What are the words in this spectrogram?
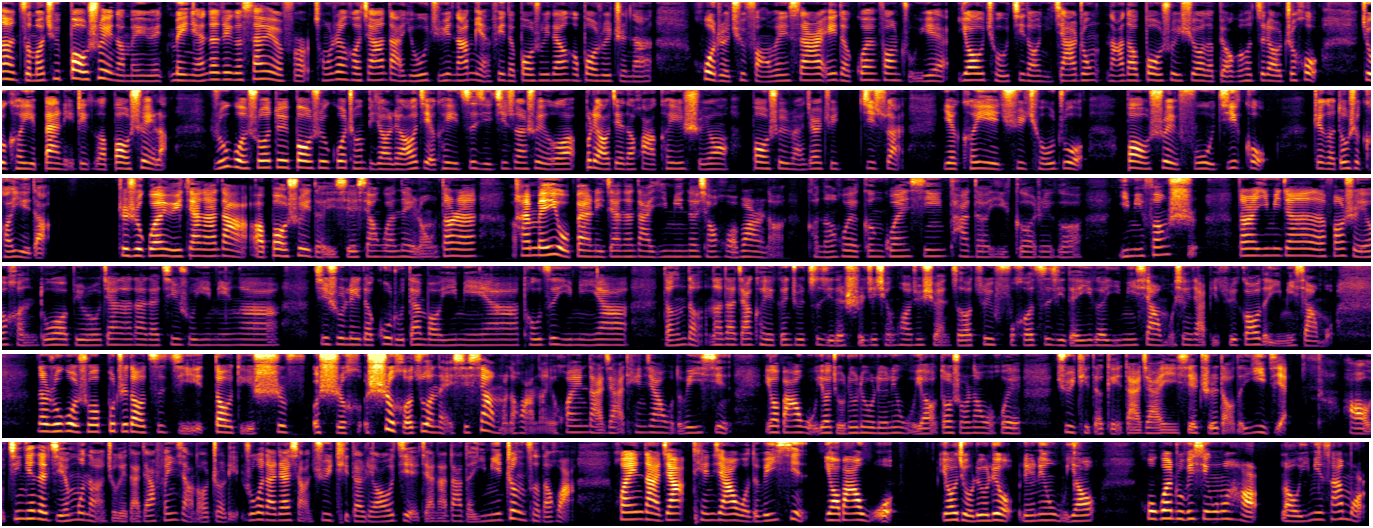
那怎么去报税呢？每月每年的这个三月份，从任何加拿大邮局拿免费的报税单和报税指南，或者去访问 CRA 的官方主页，要求寄到你家中。拿到报税需要的表格和资料之后，就可以办理这个报税了。如果说对报税过程比较了解，可以自己计算税额；不了解的话，可以使用报税软件去计算，也可以去求助报税服务机构，这个都是可以的。这是关于加拿大呃报税的一些相关内容。当然，还没有办理加拿大移民的小伙伴呢，可能会更关心他的一个这个移民方式。当然，移民加拿大的方式也有很多，比如加拿大的技术移民啊，技术类的雇主担保移民呀，投资移民呀等等。那大家可以根据自己的实际情况去选择最符合自己的一个移民项目，性价比最高的移民项目。那如果说不知道自己到底是适合适合做哪些项目的话呢，也欢迎大家添加我的微信幺八五幺九六六零零五幺，到时候呢我会具体的给大家一些指导的意见。好，今天的节目呢就给大家分享到这里。如果大家想具体的了解加拿大的移民政策的话，欢迎大家添加我的微信幺八五幺九六六零零五幺，或关注微信公众号老移民萨摩。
